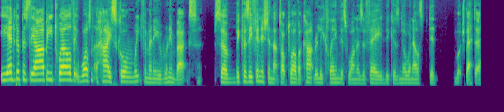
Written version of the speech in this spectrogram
He ended up as the RB 12. It wasn't a high scoring week for many running backs. So because he finished in that top 12, I can't really claim this one as a fade because no one else did much better.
